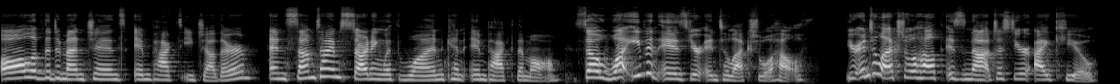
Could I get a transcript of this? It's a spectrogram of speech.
all of the dimensions impact each other, and sometimes starting with one can impact them all. So, what even is your intellectual health? Your intellectual health is not just your IQ.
